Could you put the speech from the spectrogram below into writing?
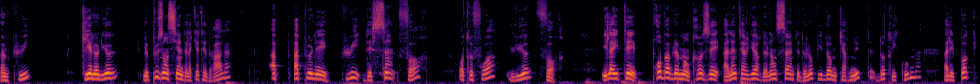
un puits qui est le lieu le plus ancien de la cathédrale, appelé puits des saints forts, autrefois lieu fort. Il a été probablement creusé à l'intérieur de l'enceinte de l'Oppidum Carnut d'Otricum à l'époque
